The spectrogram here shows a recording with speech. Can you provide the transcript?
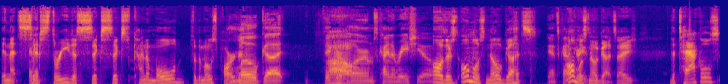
in that six three to six six kind of mold for the most part. And- low gut, thicker Oh. arms kind of ratio. oh, there's almost no guts. yeah, it's kind of almost crazy. no guts. I the tackles.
